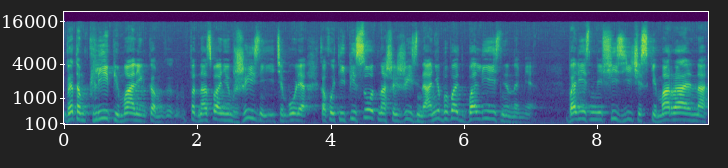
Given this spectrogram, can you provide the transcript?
в этом клипе маленьком под названием «Жизнь», и тем более какой-то эпизод нашей жизни, они бывают болезненными. Болезненными физически, морально,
